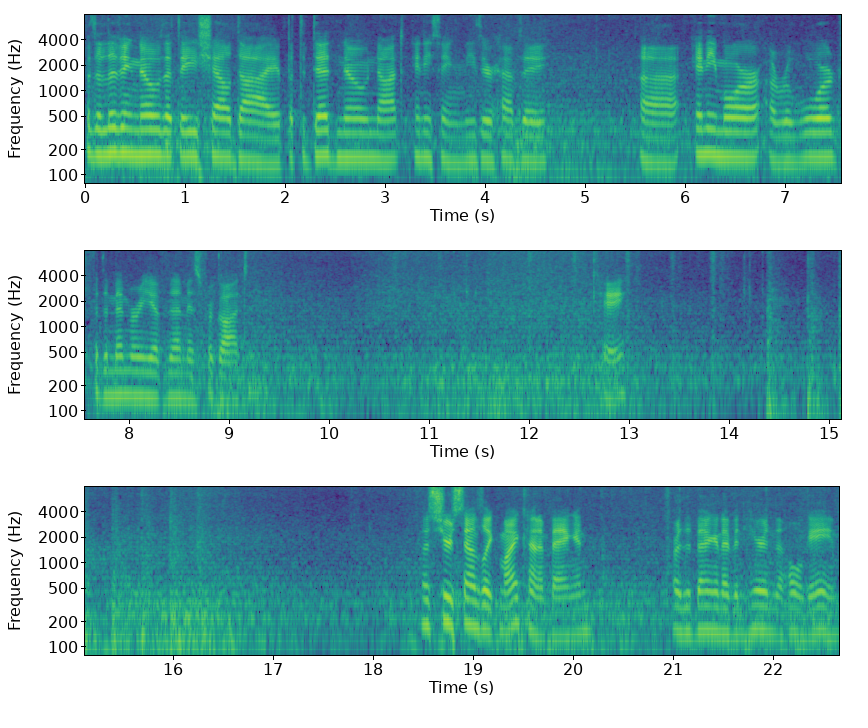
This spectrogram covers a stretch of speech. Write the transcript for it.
For the living know that they shall die, but the dead know not anything, neither have they uh, any more a reward for the memory of them is forgotten. Okay. That sure sounds like my kind of banging. Or the banging I've been hearing the whole game.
